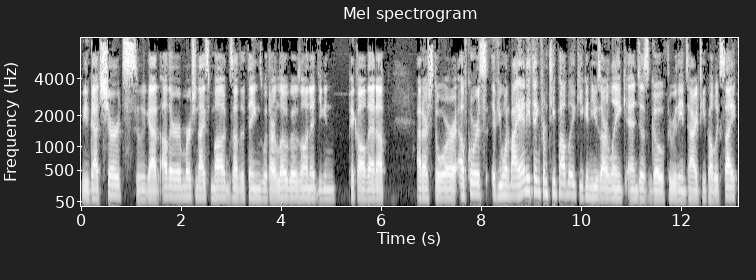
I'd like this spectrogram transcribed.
We've got shirts, we've got other merchandise mugs, other things with our logos on it. You can pick all that up at our store. Of course, if you want to buy anything from TeePublic, you can use our link and just go through the entire TeePublic site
